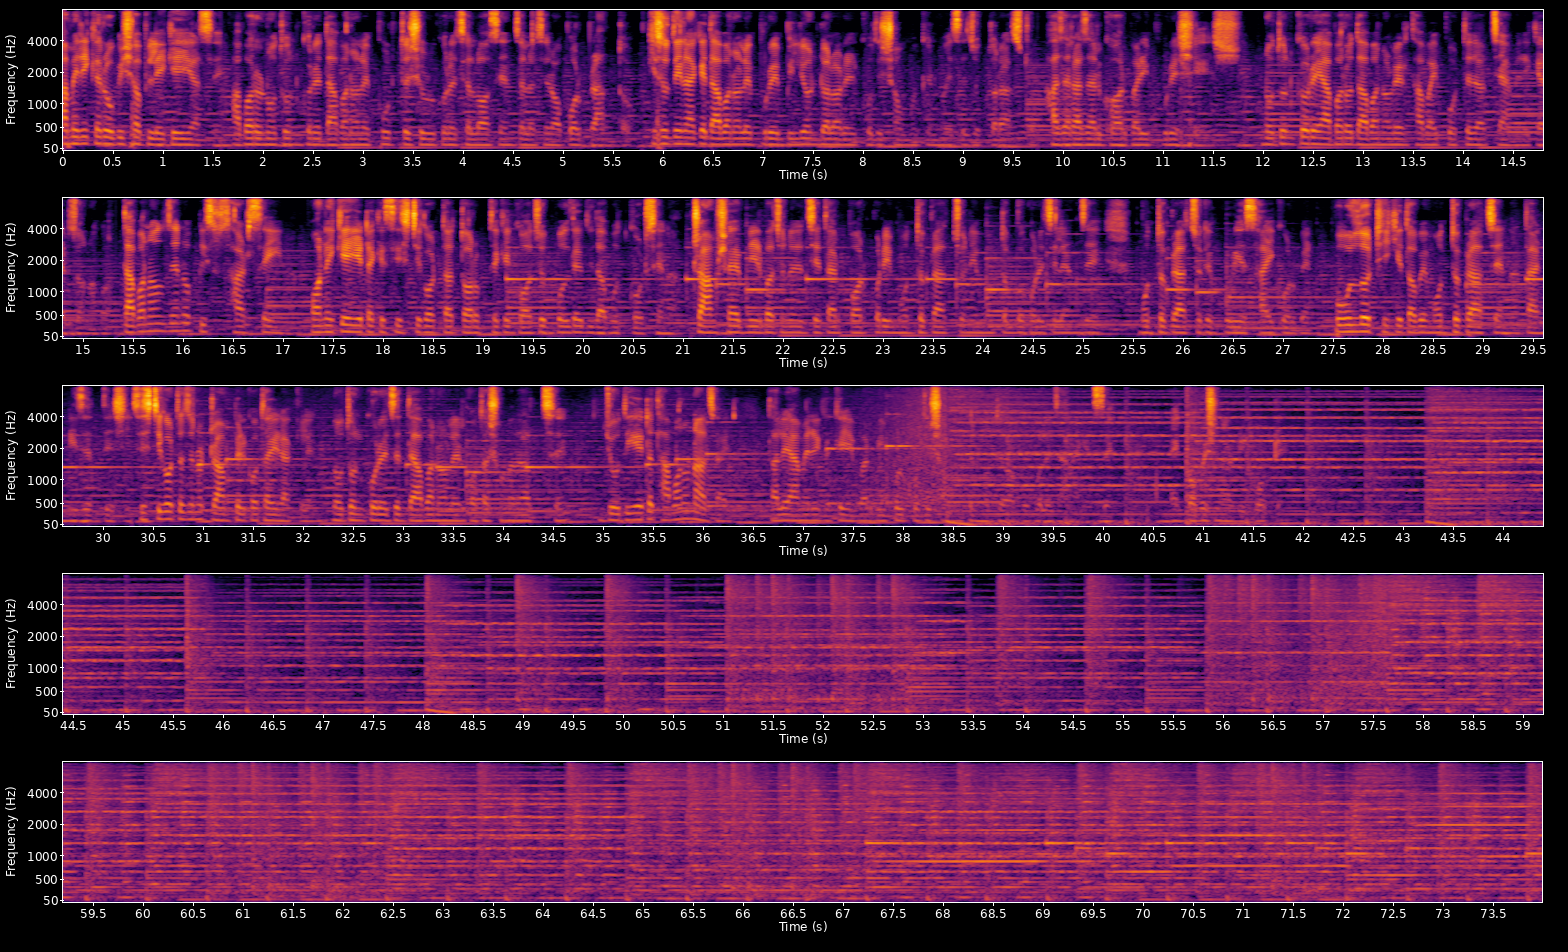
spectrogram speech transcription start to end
আমেরিকার অভিশাপ লেগেই আছে। আবারও নতুন করে দাবানলে পুড়তে শুরু করেছে লস অ্যাঞ্জেলেসের অপর প্রান্ত। কিছুদিন আগে দাবানলে পুড়ে বিলিয়ন ডলারের ক্ষতির সম্মুখীন হয়েছে যুক্তরাষ্ট্র। হাজার হাজার ঘরবাড়ি পুড়ে শেষ। নতুন করে আবারও দাবানলের থাবায় পড়তে যাচ্ছে আমেরিকার জনগণ। দাবানল যেন পিছু ছাড়ছেই না। অনেকেই এটাকে সৃষ্টিকর্তার তরফ থেকে গজব বলতে দ্বিধাবোধ করছে না। ট্রাম্প সাহেব নির্বাচনে জেতার পরপরই মধ্যপ্রাচ্য নিয়ে মন্তব্য করেছিলেন যে, মধ্যপ্রাচ্যকে পুড়িয়ে ছাই করবেন। বলল ঠিকই, তবে মধ্যপ্রাচ্যে না, তার নিজের দেশে। সৃষ্টিকর্তা যেন ট্রাম্পের কথাই রাখলেন। নতুন করে যে দাবানলের কথা শোনা যাচ্ছে, যদি এটা থামানো না যায়, তাহলে আমেরিকাকে এবার বিপুল ক্ষতির সম্মুখীন হতে হবে বলে জানা গেছে। এক গবেষণার রিপোর্টে।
